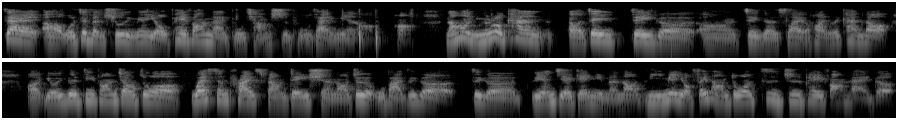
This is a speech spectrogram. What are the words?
在呃我这本书里面有配方奶补强食谱在里面哦，好，然后你们如果看呃这这个呃这个 slide 的话，你会看到呃有一个地方叫做 Western Price Foundation 哦，这个我把这个这个连接给你们哦，里面有非常多自制配方奶的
